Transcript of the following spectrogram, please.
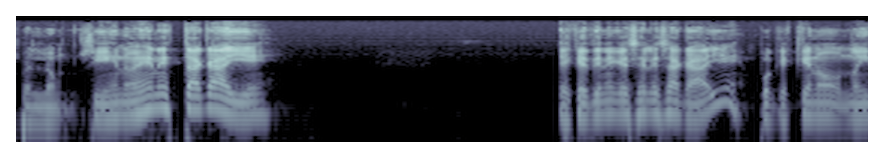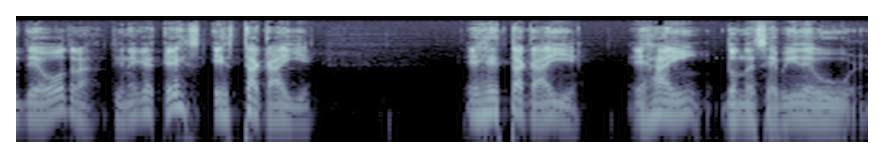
perdón, si no es en esta calle, es que tiene que ser esa calle, porque es que no, no hay de otra. Tiene que, es esta calle. Es esta calle. Es ahí donde se pide Uber.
